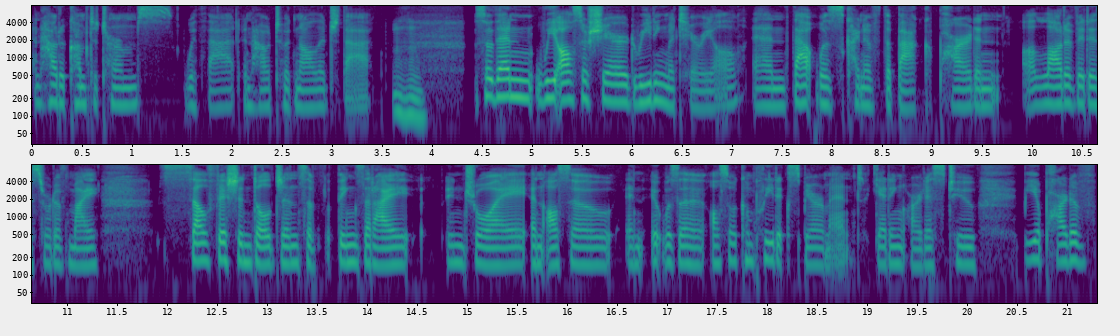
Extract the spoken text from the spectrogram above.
and how to come to terms with that and how to acknowledge that. Mm-hmm. So then we also shared reading material, and that was kind of the back part. And a lot of it is sort of my selfish indulgence of things that I enjoy and also and it was a also a complete experiment getting artists to be a part of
